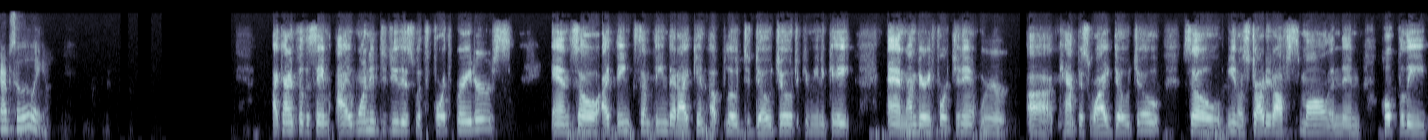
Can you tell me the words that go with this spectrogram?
Absolutely. I kind of feel the same. I wanted to do this with fourth graders. And so I think something that I can upload to Dojo to communicate. And I'm very fortunate we're uh campus wide dojo. So, you know, started off small and then hopefully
